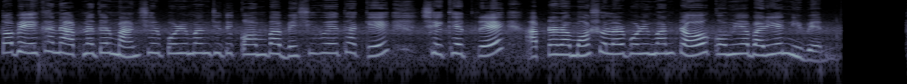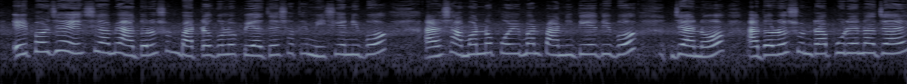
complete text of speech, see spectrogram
তবে এখানে আপনাদের মাংসের পরিমাণ যদি কম বা বেশি হয়ে থাকে, সেক্ষেত্রে আপনারা মশলার পরিমাণটাও কমিয়ে বাড়িয়ে নেবেন। এই পর্যায়ে এসে আমি আদা রসুন বাটাগুলো পেঁয়াজের সাথে মিশিয়ে নিব আর সামান্য পরিমাণ পানি দিয়ে দিব যেন আদা রসুনটা পুড়ে না যায়।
